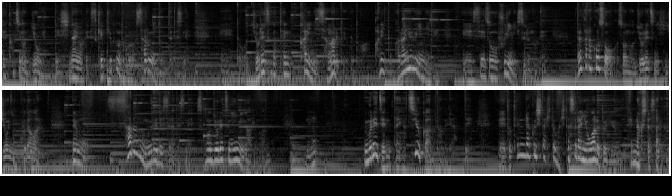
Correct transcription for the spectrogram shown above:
て価値の上下ってしないわけです。結局のところ猿にとってですね、えーと、序列が点下位に下がるということはありとあらゆる意味で、えー、生存を不利にするのでだからこそその序列に非常にこだわる。でも猿の群れですらですねその序列に意味があるのは群れ全体が強くあるため、えーと、転落した人がひたすら弱るという転落した猿がね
